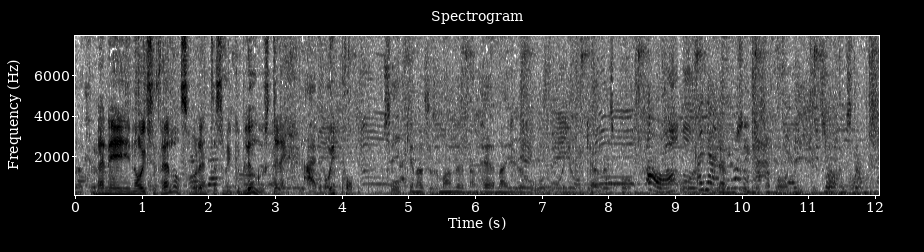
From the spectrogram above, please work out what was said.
Att, i, men i Noisy Fellows var det inte så mycket blues direkt. Nej, det var ju popmusiken alltså, som man, man härmade ju och, och gjorde covers på, på den musiken som var Beatles, Rolling Stones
